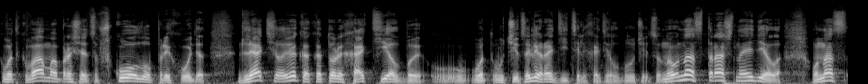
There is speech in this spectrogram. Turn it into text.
Вот к вам обращаются, в школу приходят. Для человека, который хотел бы вот учиться, или родители хотел бы учиться. Но у нас страшное дело. У нас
